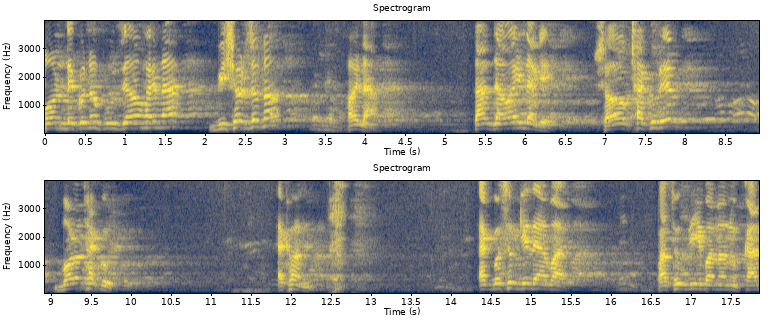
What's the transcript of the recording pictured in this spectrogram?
মণ্ডে কোনো পূজাও হয় না, বিসর্জনও হয় না। তার যাওয়াই লাগে। সব ঠাকুরের বড় ঠাকুর। এখন এক বছর গেলে আবার পাথর দিয়ে বানানো, কাঠ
